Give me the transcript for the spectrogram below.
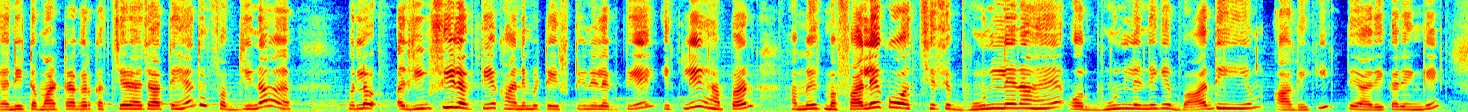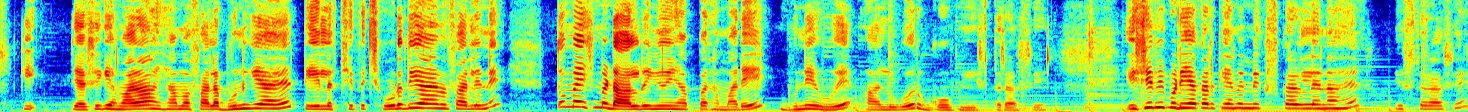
यानी टमाटर अगर कच्चे रह जाते हैं तो सब्ज़ी ना मतलब अजीब सी लगती है, खाने में टेस्टी नहीं लगती है, इसलिए यहाँ पर हमें मसाले को अच्छे से भून लेना है और भून लेने के बाद ही हम आगे की तैयारी करेंगे कि जैसे कि हमारा यहाँ मसाला भुन गया है, तेल अच्छे से छोड़ दिया है मसाले ने तो मैं इसमें डाल रही हूँ यहाँ पर हमारे भुने हुए आलू और गोभी इस तरह से। इसे भी बढ़िया करके हमें मिक्स कर लेना है इस तरह से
